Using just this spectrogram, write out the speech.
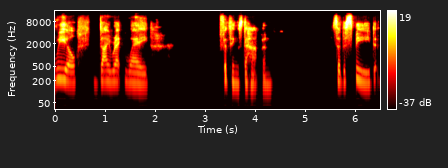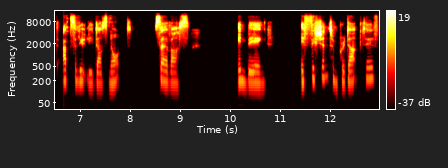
real direct way for things to happen so the speed absolutely does not serve us in being efficient and productive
